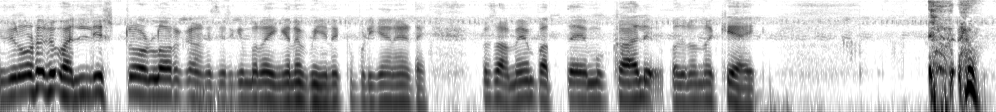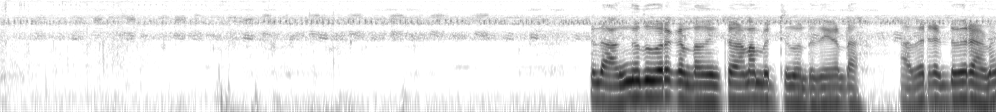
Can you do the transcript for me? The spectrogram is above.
ഇതിനോടൊരു വലിയ ഇഷ്ടമുള്ളവർക്കാണ്. ശരിക്കും പറഞ്ഞാൽ ഇങ്ങനെ മീനൊക്കെ പിടിക്കാനായിട്ടെ. ഇപ്പോൾ സമയം പത്തേ മുക്കാൽ പതിനൊന്നൊക്കെ ആയി. അല്ല അങ്ങ് ദൂരെ കണ്ടോ നിങ്ങൾക്ക് കാണാൻ പറ്റുന്നുണ്ട് ഇത് കണ്ട? അവർ രണ്ടുപേരാണ്.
